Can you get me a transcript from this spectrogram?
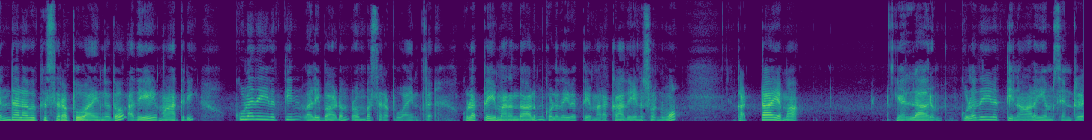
எந்த அளவுக்கு சிறப்பு வாய்ந்ததோ அதே மாதிரி குலதெய்வத்தின் வழிபாடும் ரொம்ப சிறப்பு வாய்ந்தது. குலத்தை மறந்தாலும் குலதெய்வத்தை மறக்காதேன்னு சொல்லுவோம். கட்டாயமாக எல்லாரும் குலதெய்வத்தின் ஆலயம் சென்று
